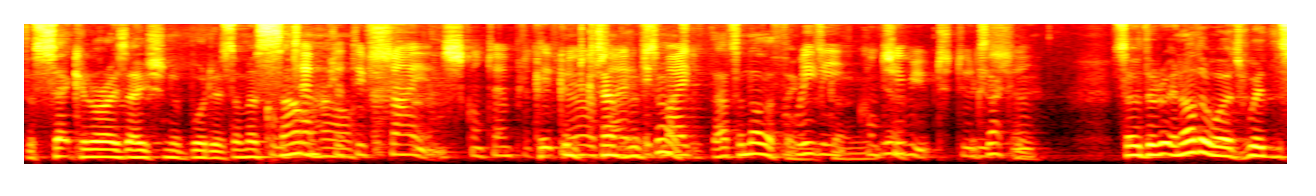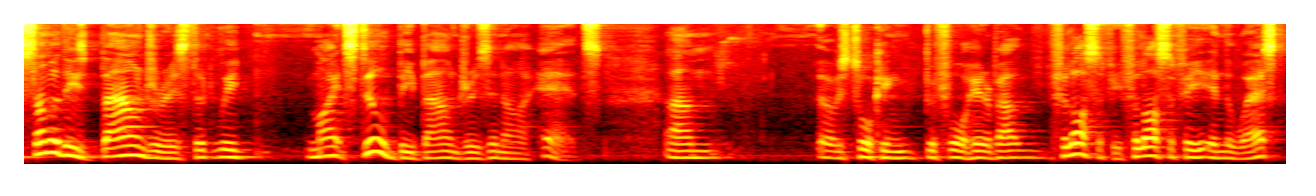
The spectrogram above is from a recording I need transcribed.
the secularization of Buddhism somehow contemplative science, contemplative Con- contemplative it science. might That's another thing. that's really going on. Yeah, contribute to exactly. this. uh, So, there, in other words, with some of these boundaries that we might still be boundaries in our heads. Um, I was talking before here about philosophy. Philosophy in the West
